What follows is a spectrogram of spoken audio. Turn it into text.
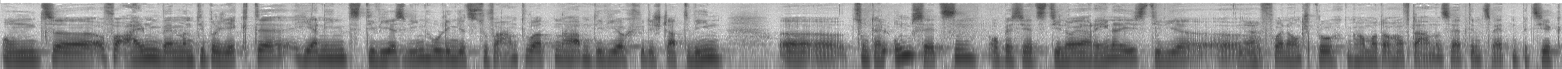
Und äh, vor allem, wenn man die Projekte hernimmt, die wir als Wien Holding jetzt zu verantworten haben, die wir auch für die Stadt Wien äh, zum Teil umsetzen, ob es jetzt die neue Arena ist, die wir äh, ja. vorhin angesprochen haben, oder auch auf der anderen Seite im zweiten Bezirk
